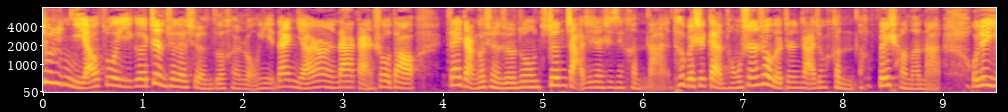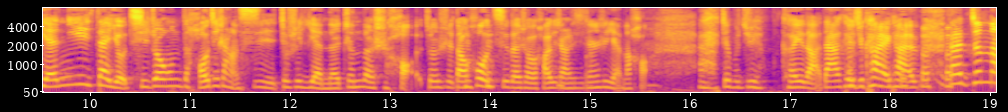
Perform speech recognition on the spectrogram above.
就是你要做一个正确的选择很容易，但你要让人大家感受到在两个选择中挣扎这件事情很难，特别是感同身受的挣扎就很非常的难。我觉得闫妮在有其中好几场戏就是演的真的是好，就是到后期的时候好几场戏真是演的好。哎，这部剧可以的，大家可以去看一看。但真的，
